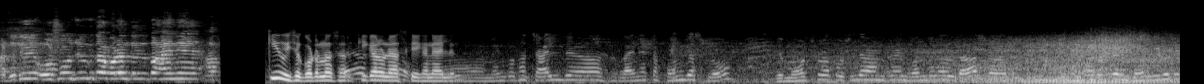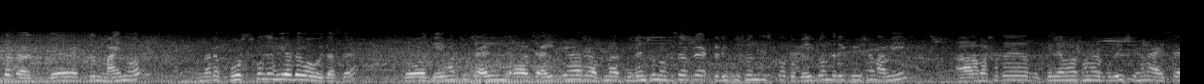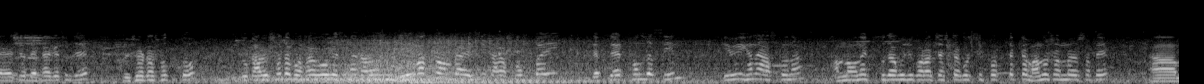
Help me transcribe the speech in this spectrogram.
আর যদি অসহযোগিতা করেন তাহলে তো আইনে কি হয়েছে ঘটনা স্যার? কি কারণে আজকে এখানে আইলেন? মেন কথা চাইল্ড লাইনে একটা ফোন গেছিল যে মহোৎসরা তহসিলদার আন্ডারে নন্দলাল দাস আর হচ্ছে দাস যে একজন মাইনর ওনারে ফোর্সফুলি বিয়ে দেওয়া হইতাছে। তো যেই মাত্র চাইল্ড চাইল্ড কেয়ার আপনার প্রিভেনশন অফিসারকে একটা রিকুয়েশন দিচ্ছিল তো বেসড অন দ্য রিকুয়েশন আমি আর আমার সাথে তেলিয়ামা থানার পুলিশ এখানে আইসে এসে দেখা গেছে যে বিষয়টা সত্য। কিন্তু কারোর সাথে কথা বলা গেছে না কারণ যেই মাত্র আমরা এসেছি তারা সবাই দ্য প্ল্যাটফর্ম দ্য সিন কেউ এখানে আসতো না। আমরা অনেক খোঁজাখুঁজি করার চেষ্টা করছি। প্রত্যেকটা মানুষ আমাদের সাথে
